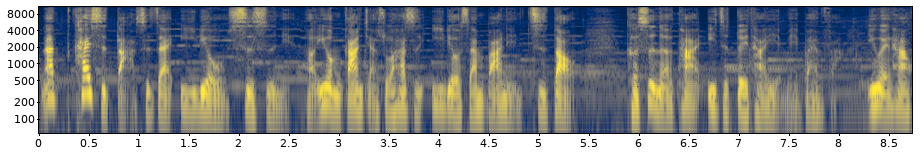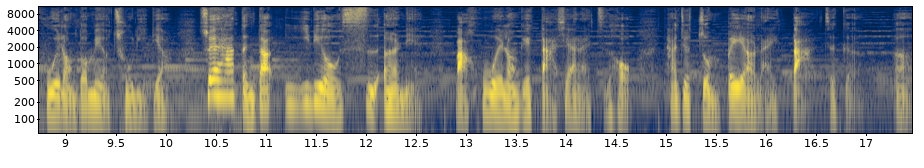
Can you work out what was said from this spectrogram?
那开始打是在一六四四年啊，因为我们刚刚讲说他是一六三八年知道，可是呢他一直对他也没办法，因为他胡维龙都没有处理掉，所以他等到一六四二年把胡维龙给打下来之后，他就准备要来打这个呃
